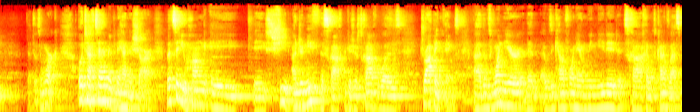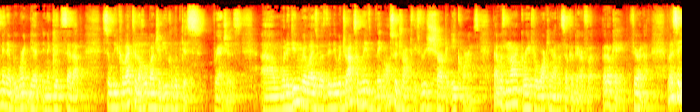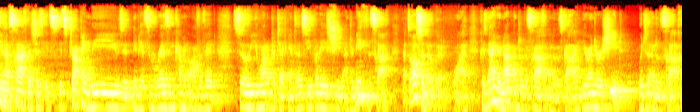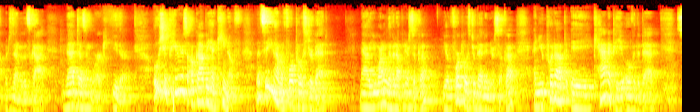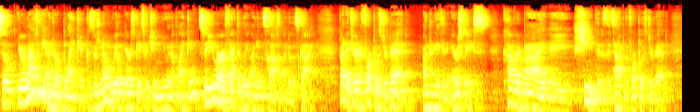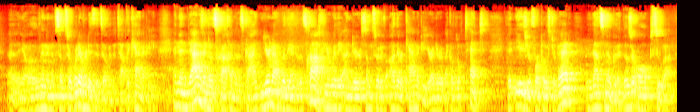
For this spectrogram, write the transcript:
That doesn't work. Let's say you hung a, a sheet underneath the skach because your skach was dropping things. Uh, there was one year that I was in California and we needed schach, and it was kind of last minute. We weren't yet in a good setup. So we collected a whole bunch of eucalyptus branches. Um, what I didn't realize was that they would drop some leaves, but they also dropped these really sharp acorns. That was not great for walking around the sukkah barefoot. But okay, fair enough. But let's say you have schach that's just it's it's dropping leaves. It maybe has some resin coming off of it. So you want to protect against that. So you put a sheet underneath the schach. That's also no good. Why? Because now you're not under the schach under the sky. You're under a sheet, which is under the schach, which is under the sky. That doesn't work either. Osha Paris al Gabi Hakinov. Let's say you have a four poster bed. Now you want to live it up in your sukkah. You have a four-poster bed in your sukkah, and you put up a canopy over the bed. So you're allowed to be under a blanket because there's no real airspace between you and a blanket. So you are effectively under the schach, under the sky. But if you're in a four-poster bed underneath an airspace covered by a sheet that is the top of the four-poster bed, uh, you know, a linen of some sort, whatever it is that's over the top, the canopy. And then that is under the schach, under the sky. You're not really under the schach, you're really under some sort of other canopy. You're under like a little tent that is your four poster bed. That's no good. Those are all psula.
